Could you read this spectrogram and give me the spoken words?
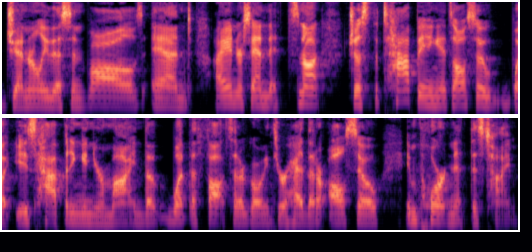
generally this involves. And I understand it's not just the tapping, it's also what is happening in your mind, the, what the thoughts that are going through your head that are also important at this time.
